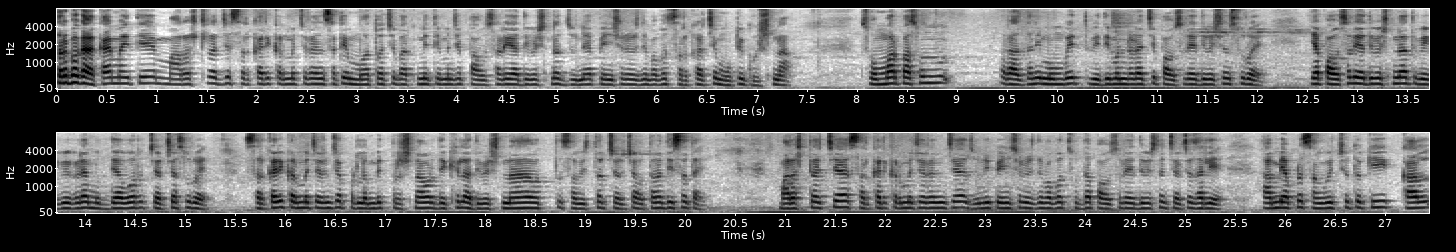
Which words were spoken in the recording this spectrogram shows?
तर बघा काय माहिती आहे? महाराष्ट्र राज्य सरकारी कर्मचाऱ्यांसाठी महत्त्वाची बातमी ते म्हणजे पावसाळी अधिवेशनात जुन्या पेन्शन योजनेबाबत सरकारची मोठी घोषणा. सोमवारपासून राजधानी मुंबईत विधिमंडळाचे पावसाळी अधिवेशन सुरू आहे. या पावसाळी अधिवेशनात वेगवेगळ्या मुद्द्यावर चर्चा सुरू आहे. सरकारी कर्मचाऱ्यांच्या प्रलंबित प्रश्नावर देखील अधिवेशनात सविस्तर चर्चा होताना दिसत आहे. महाराष्ट्राच्या सरकारी कर्मचाऱ्यांच्या जुनी पेन्शन योजनेबाबत सुद्धा पावसाळी अधिवेशनात चर्चा झाली आहे. आम्ही आपण सांगू इच्छितो की काल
